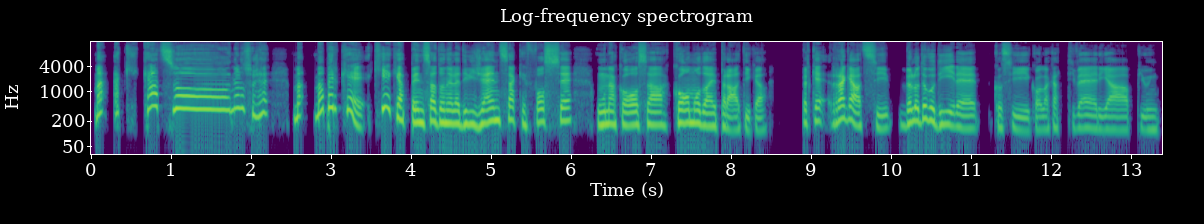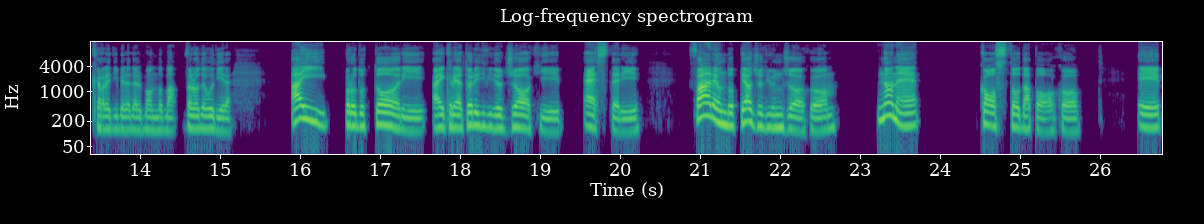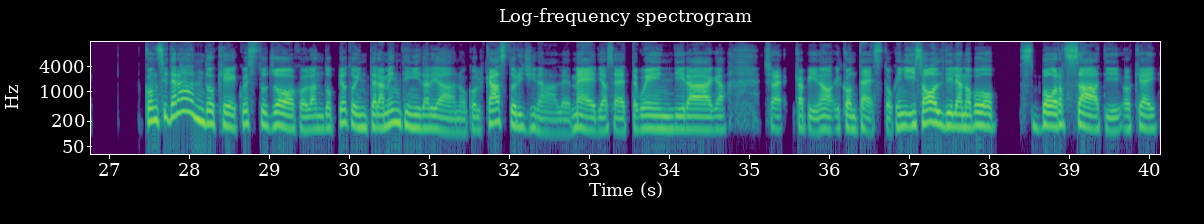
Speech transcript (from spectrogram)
Ma a chi cazzo. Non lo so, cioè. Ma, ma perché? Chi è che ha pensato nella dirigenza che fosse una cosa comoda e pratica? Perché, ragazzi, ve lo devo dire così, con la cattiveria più incredibile del mondo, ma ve lo devo dire. Ai produttori, ai creatori di videogiochi esteri, fare un doppiaggio di un gioco non è costo da poco. E considerando che questo gioco l'hanno doppiato interamente in italiano, col cast originale, Mediaset, quindi raga, cioè, capi, no? Il contesto. Quindi i soldi li hanno proprio sborsati, ok?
